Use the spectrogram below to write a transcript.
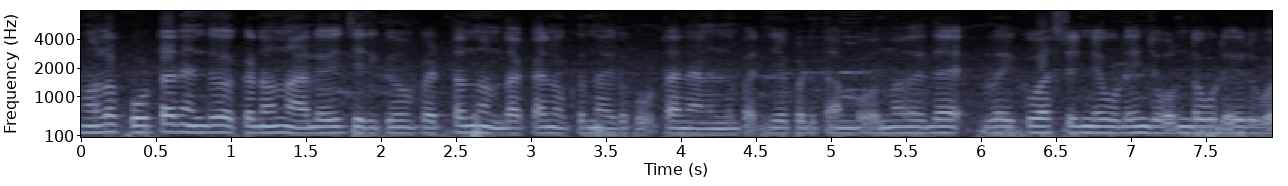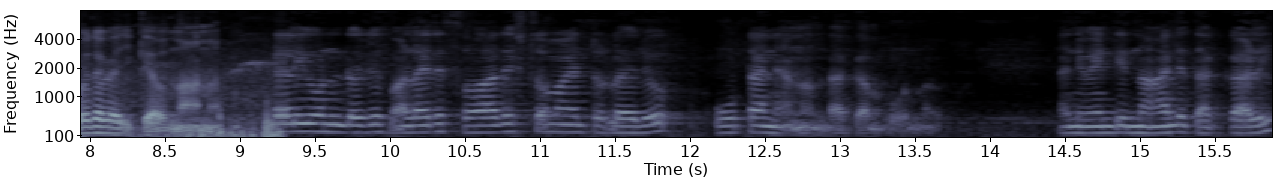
നമ്മളെ കൂട്ടാൻ എന്ത് വെക്കണമെന്ന് ആലോചിച്ചിരിക്കുമ്പോൾ പെട്ടെന്ന് ഉണ്ടാക്കാൻ വെക്കുന്ന ഒരു കൂട്ടാനാണ് ഇന്ന് പരിചയപ്പെടുത്താൻ പോകുന്നത്. ഇത് ബ്രേക്ക്ഫാസ്റ്റിന്റെ കൂടെയും ചോറിന്റെ കൂടെയും ഒരുപോലെ കഴിക്കാവുന്നതാണ്. കളി കൊണ്ടൊരു വളരെ സ്വാദിഷ്ടമായിട്ടുള്ളൊരു കൂട്ടാനാണ് ഉണ്ടാക്കാൻ പോകുന്നത്. അതിനുവേണ്ടി നാല് തക്കാളി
